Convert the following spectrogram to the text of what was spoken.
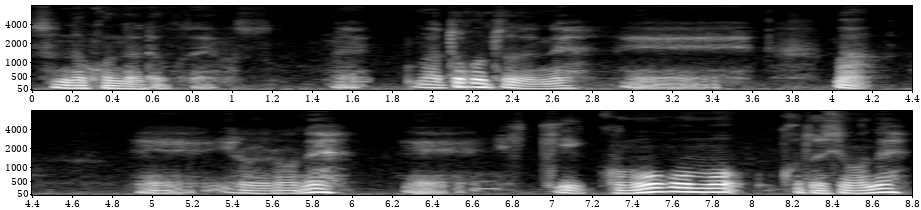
そんなこんなでございます、はい。まあ、ということでね、えー、まあえー、いろいろね、えー、引きこもごも今年もね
